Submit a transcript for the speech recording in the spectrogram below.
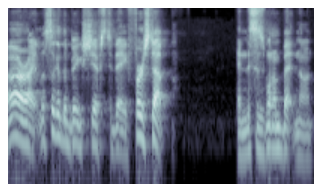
All right, let's look at the big shifts today. First up, and this is what I'm betting on:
